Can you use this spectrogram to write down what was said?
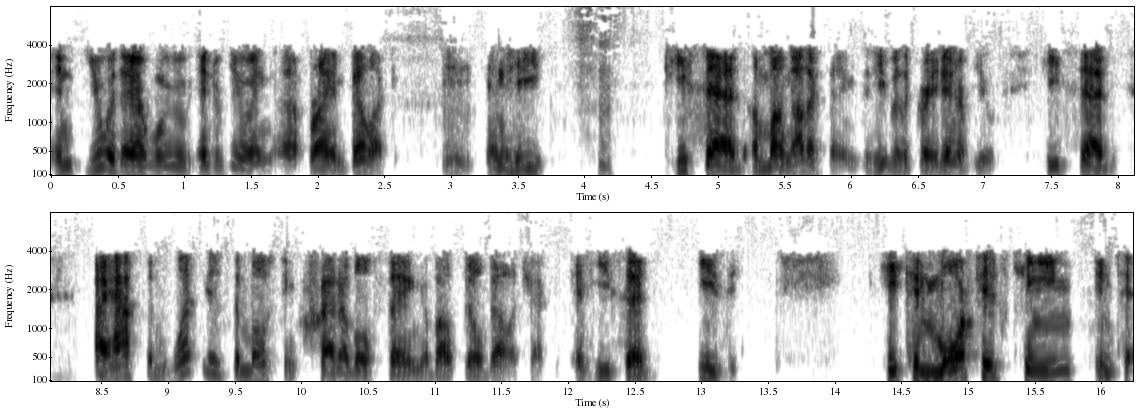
and you were there when we were interviewing uh, Brian Billick, and he hmm. he said, among other things, and he was a great interview. He said, I asked him, what is the most incredible thing about Bill Belichick? And he said, easy. He can morph his team into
